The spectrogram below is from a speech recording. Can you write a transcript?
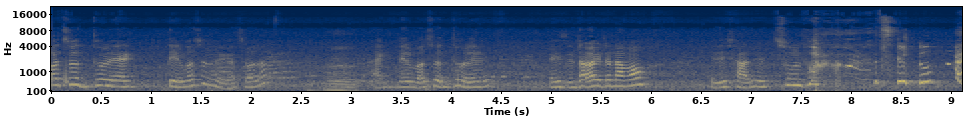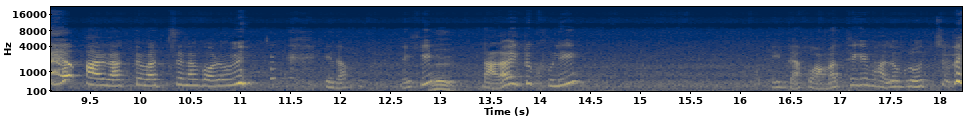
বছর ধরে এক দেড় বছর হয়ে গেছে বলো। হ্যাঁ। এক দেড় বছর ধরে এই যে দাঁড়াও এটা নামাও। এই যে সাজের চুল বড় আর রাখতে পারছে না গরমে। এ দেখো। দেখি দাঁড়াও একটু খুলি। এই দেখো আমার থেকে ভালো গ্রোথ চলে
